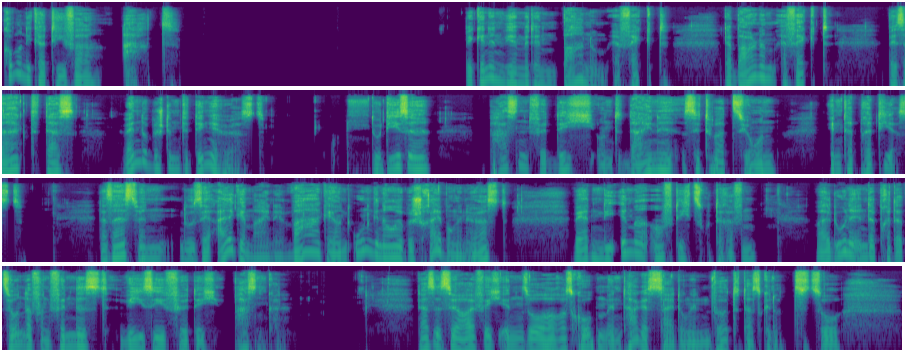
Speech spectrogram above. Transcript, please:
kommunikativer Art. Beginnen wir mit dem Barnum-Effekt. Der Barnum-Effekt besagt, dass wenn du bestimmte Dinge hörst, du diese passend für dich und deine Situation interpretierst. Das heißt, wenn du sehr allgemeine, vage und ungenaue Beschreibungen hörst, werden die immer auf dich zutreffen, weil du eine Interpretation davon findest, wie sie für dich passen können. Das ist sehr häufig in so Horoskopen in Tageszeitungen wird das genutzt. So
